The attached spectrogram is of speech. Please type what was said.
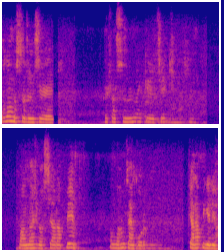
O da mı sürünecek? Arkadaşlar sürünmek gelecek. Bandaj bas ya Rabbim. Allah'ım sen koru. Ya Rabbi geliyor.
